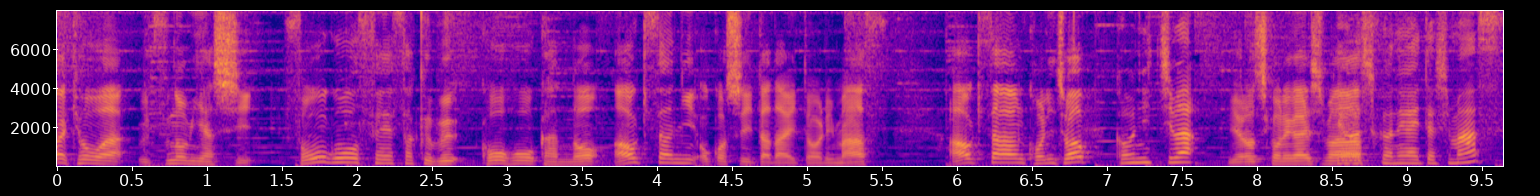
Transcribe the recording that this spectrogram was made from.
あ今日は宇都宮市総合政策部広報官の青木さんにお越しいただいております。青木さんこんにちは。こんにちは。よろしくお願いしよろますしくお願いいたします。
